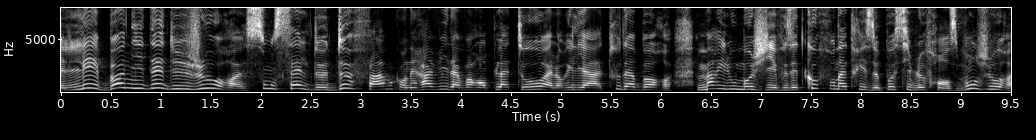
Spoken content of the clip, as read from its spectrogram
Les bonnes idées du jour sont celles de deux femmes qu'on est ravis d'avoir en plateau. Alors il y a tout d'abord Marie-Lou Mogier, vous êtes cofondatrice de Possible France, bonjour.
